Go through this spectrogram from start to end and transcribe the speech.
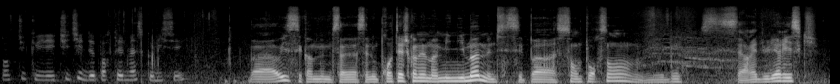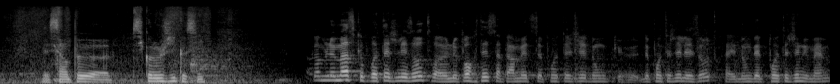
Penses-tu qu'il est utile de porter le masque au lycée? Bah oui, c'est quand même, ça, ça nous protège quand même un minimum, même si c'est pas 100%, mais bon, ça réduit les risques. Mais c'est un peu euh, psychologique aussi. Comme le masque protège les autres, le porter ça permet de se protéger donc euh, de protéger les autres et donc d'être protégé nous-mêmes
